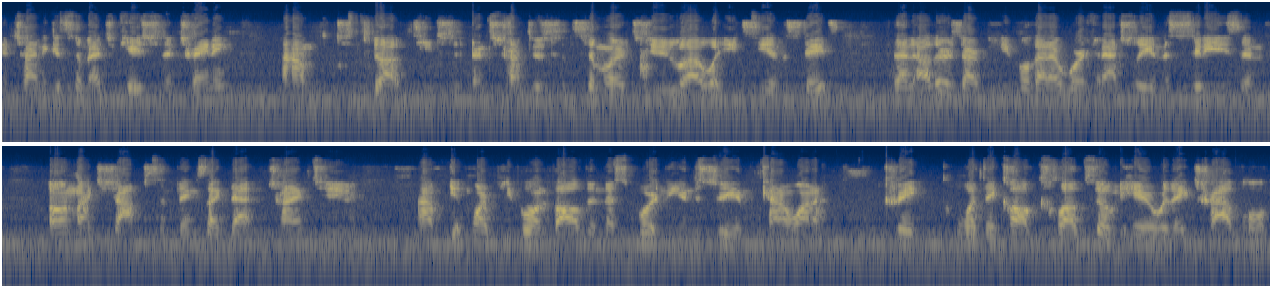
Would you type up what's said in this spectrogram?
and trying to get some education and training um, just to go out and teach instructors similar to uh, what you'd see in the states. Then others are people that are working actually in the cities and own like shops and things like that, and trying to um, get more people involved in the sport and the industry, and kind of want to create what they call clubs over here, where they travel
